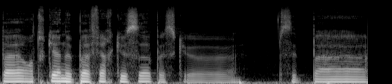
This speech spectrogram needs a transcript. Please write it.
pas en tout cas ne pas faire que ça parce que c'est pas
